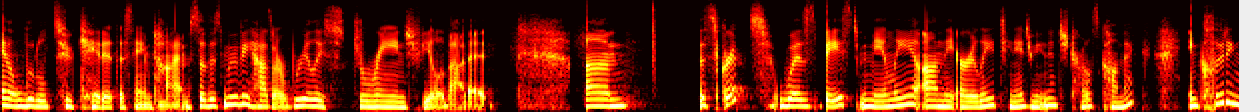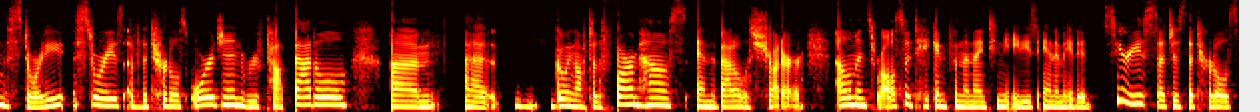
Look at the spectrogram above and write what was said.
and a little too kid at the same time. So this movie has a really strange feel about it. Um, the script was based mainly on the early Teenage Mutant Ninja Turtles comic, including the story stories of the Turtles' origin, rooftop battle, um, uh, going off to the farmhouse, and the battle with Shredder. Elements were also taken from the 1980s animated series, such as the Turtles'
